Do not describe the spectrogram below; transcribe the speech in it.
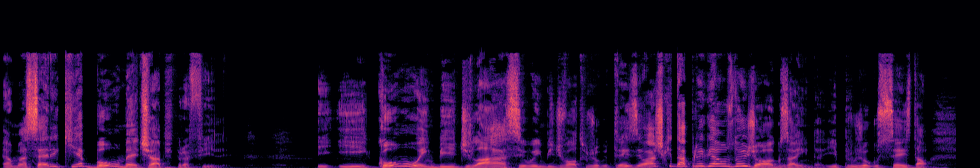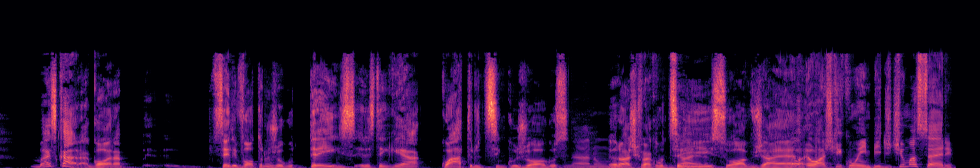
é uma série que é bom o matchup pra filha. E, e com o Embiid lá, se o Embiid volta pro jogo 3, eu acho que dá pra ele ganhar os dois jogos ainda. Ir pro jogo 6 e tal. Mas, cara, agora, se ele volta no jogo 3, eles têm que ganhar 4 de 5 jogos. Não, não... Eu não acho que vai acontecer isso, óbvio, já Eu, era. eu acho que com o Embiid tinha uma série.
